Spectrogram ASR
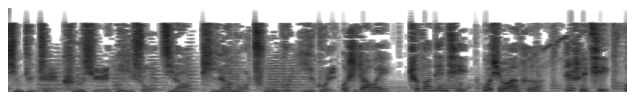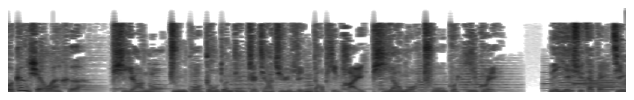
诺七星定制，科学艺术家皮亚诺橱柜衣柜。我是赵薇，厨房电器我选万和，热水器我更选万和。皮亚诺，中国高端定制家居领导品牌。皮亚诺橱柜衣柜。您也许在北京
